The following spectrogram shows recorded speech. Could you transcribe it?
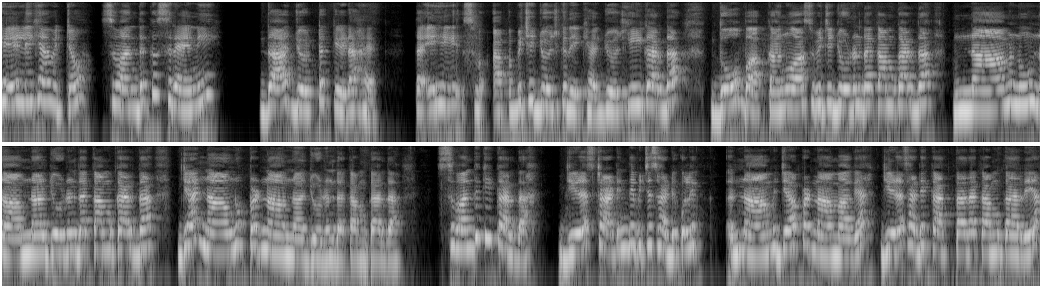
ਹੇ ਲਿਖਿਆਂ ਵਿੱਚੋਂ ਸੰਬੰਧਕ ਸ਼੍ਰੇਣੀ ਦਾ ਜੁੱਟ ਕਿਹੜਾ ਹੈ? ਤਾਂ ਇਹ ਆਪਾਂ ਪਿੱਛੇ ਜੋਜਕ ਦੇਖਿਆ ਜੋਜਕ ਕੀ ਕਰਦਾ? ਦੋ ਵਾਕਾਂ ਨੂੰ ਆਪਸ ਵਿੱਚ ਜੋੜਨ ਦਾ ਕੰਮ ਕਰਦਾ, ਨਾਮ ਨੂੰ ਨਾਮ ਨਾਲ ਜੋੜਨ ਦਾ ਕੰਮ ਕਰਦਾ ਜਾਂ ਨਾਮ ਨੂੰ ਪ੍ਰਨਾਮ ਨਾਲ ਜੋੜਨ ਦਾ ਕੰਮ ਕਰਦਾ। ਸੰਬੰਧ ਕੀ ਕਰਦਾ? ਜਿਹੜਾ ਸਟਾਰਟਿੰਗ ਦੇ ਵਿੱਚ ਸਾਡੇ ਕੋਲੇ ਨਾਮ ਜਾਂ ਪ੍ਰਨਾਮ ਆ ਗਿਆ, ਜਿਹੜਾ ਸਾਡੇ ਕਰਤਾ ਦਾ ਕੰਮ ਕਰ ਰਿਹਾ,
